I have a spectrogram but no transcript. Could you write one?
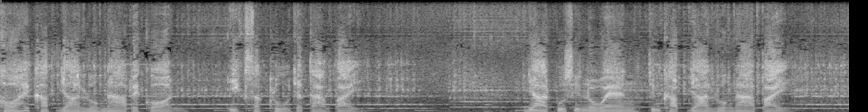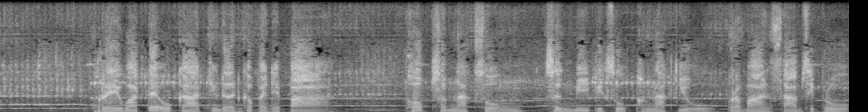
ขอให้ขับยานล่วงหน้าไปก่อน อีกสักครู่จะตามไป ญาติผู้สิ้นระแวงจึงขับยานล่วงหน้าไป เรวัตได้โอกาสจึงเดินเข้าไปในป่า พบสำนักสงฆ์ซึ่งมีภิกษุพำนักอยู่ประมาณสามสิบรูป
